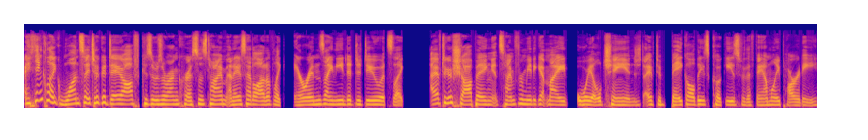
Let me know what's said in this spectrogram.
I think like once I took a day off because it was around Christmas time and I just had a lot of like errands I needed to do. It's like I have to go shopping. It's time for me to get my oil changed. I have to bake all these cookies for the family party.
